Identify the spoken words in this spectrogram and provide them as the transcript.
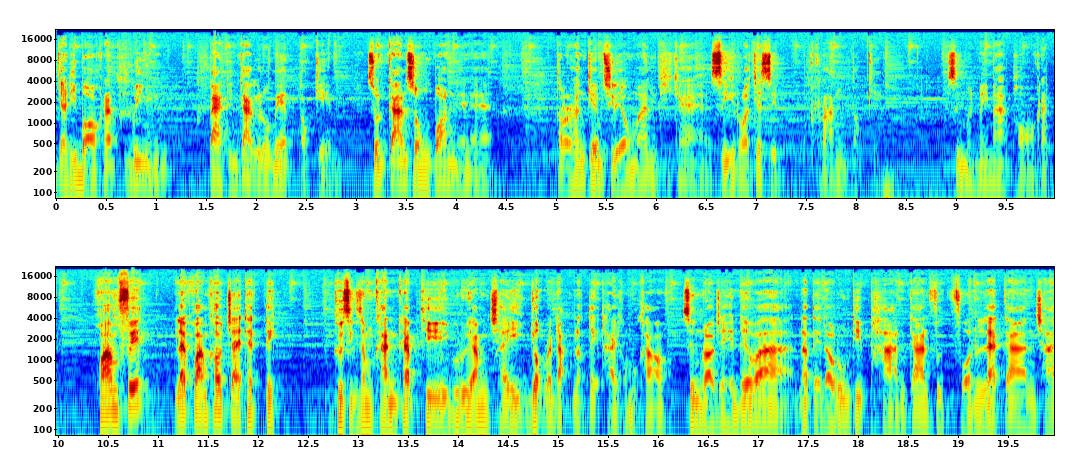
อย่างที่บอกครับวิ่ง 8-9 กิโลเมตรต่อเกม ส่วนการส่งบอลเนี่ยนะฮะตลอดทั้งเกมเฉลี่ยออกมาอยู่ที่แค่ 470 ครั้งต่อเกม ซึ่งมันไม่มากพอครับ ความฟิตและความเข้าใจแทคติก คือสิ่งสำคัญครับที่บุรีรัมย์ใช้ยกระดับนักเตะไทยของพวกเขา ซึ่งเราจะเห็นได้ว่านักเตะดาวรุ่งที่ผ่านการฝึกฝน และการใช้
